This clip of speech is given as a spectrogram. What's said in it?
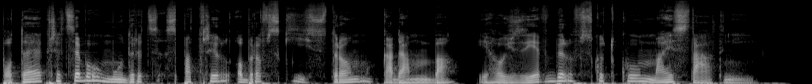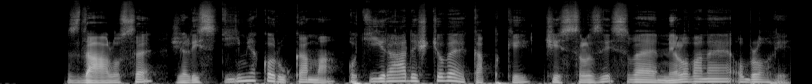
Poté před sebou mudrc spatřil obrovský strom Kadamba, jehož zjev byl v skutku majestátní. Zdálo se, že listím jako rukama otírá dešťové kapky či slzy své milované oblohy.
